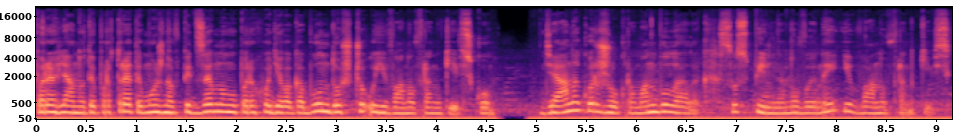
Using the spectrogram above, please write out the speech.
Переглянути портрети можна в підземному переході Вагабунду, що у Івано-Франківську. Діана Коржук, Роман Булелик. Суспільне новини Івано-Франківськ.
